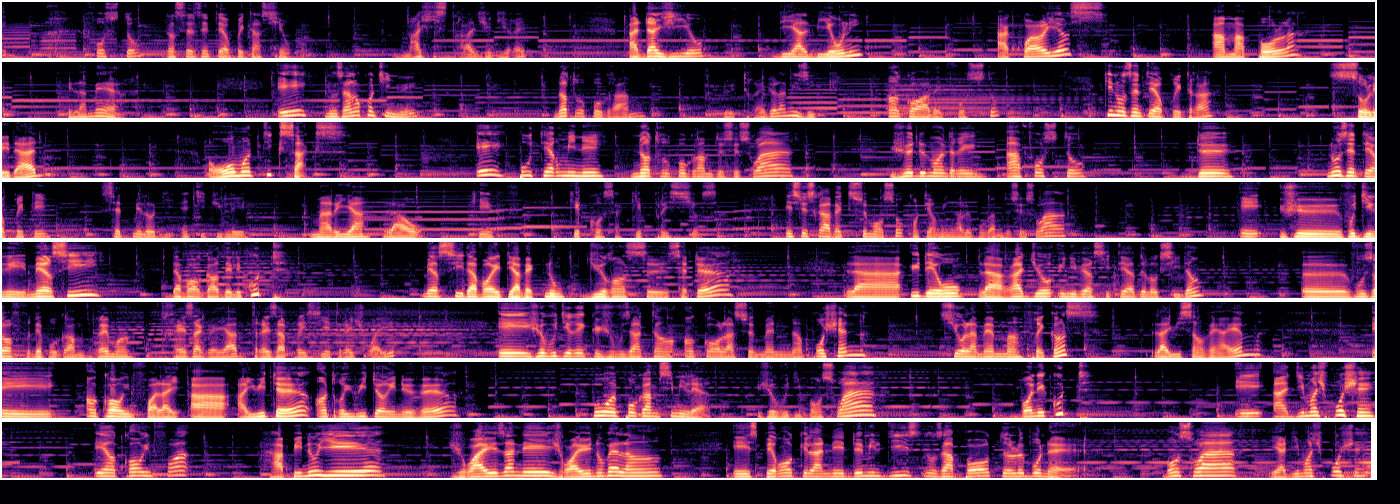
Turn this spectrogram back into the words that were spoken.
Fausto dans ses interprétations magistrales, je dirais. Adagio di Albioni, Aquarius, Amapola et la mer. Et nous allons continuer notre programme, le train de la musique, encore avec Fausto, qui nous interprétera Soledad, Romantic Sax. Et pour terminer notre programme de ce soir, je demanderai à Fausto de nous interpréter cette mélodie intitulée Maria Lao, qui est, qui est cosa, qui est preciosa. Et ce sera avec ce morceau qu'on terminera le programme de ce soir. Et je vous dirai merci d'avoir gardé l'écoute. Merci d'avoir été avec nous durant cette heure. La UDO, la radio universitaire de l'Occident, euh, vous offre des programmes vraiment très agréables, très appréciés, très choyés. Et je vous dirai que je vous attends encore la semaine prochaine sur la même fréquence, la 820 AM. Et encore une fois à, à 8h, entre 8h et 9h, pour un programme similaire. Je vous dis bonsoir, bonne écoute et à dimanche prochain. Et encore une fois, Happy New Year, joyeuse année, joyeux nouvel an et espérons que l'année 2010 nous apporte le bonheur. Bonsoir et à dimanche prochain.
